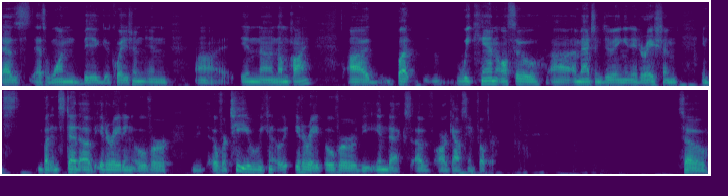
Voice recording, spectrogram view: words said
as as one big equation in uh, in uh, NumPy, uh, but we can also uh, imagine doing an iteration. In, but instead of iterating over over t, we can iterate over the index of our Gaussian filter. So,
